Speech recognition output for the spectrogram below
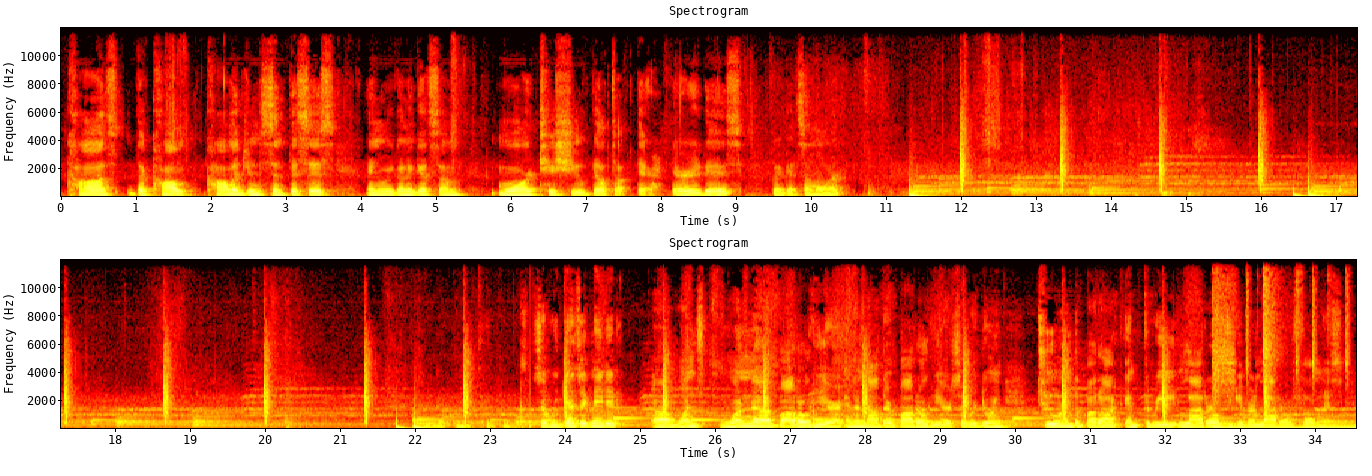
cause the coll collagen synthesis and we're going to get some more tissue built up there. There it is. Going to get some more. So we designated uh, one, one uh, bottle here and another bottle here. So we're doing two on the buttock and three lateral to give her lateral fullness.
